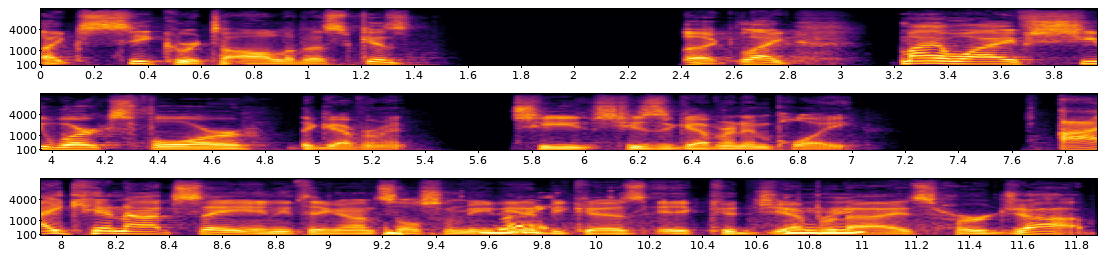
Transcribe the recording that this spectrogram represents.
like secret to all of us because look like my wife she works for the government. She she's a government employee. I cannot say anything on social media Right. because it could jeopardize her job.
